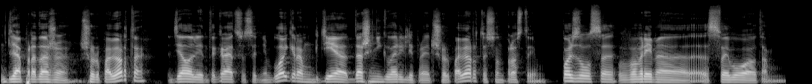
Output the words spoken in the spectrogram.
для продажи шуруповерта делали интеграцию с одним блогером, где даже не говорили про этот шуруповерт, то есть он просто им пользовался во время своего там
